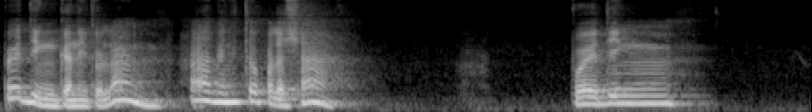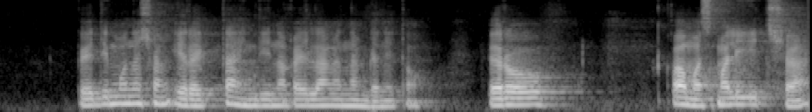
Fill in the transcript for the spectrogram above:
pwedeng ganito lang. Ah, ganito pala siya. Pwedeng, pwede mo na siyang irekta, hindi na kailangan ng ganito. Pero, oh, mas maliit siya.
